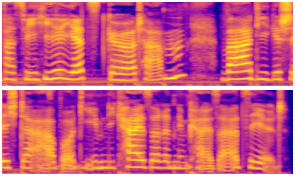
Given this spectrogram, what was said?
Was wir hier jetzt gehört haben, war die Geschichte Aber, die ihm die Kaiserin dem Kaiser erzählt.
